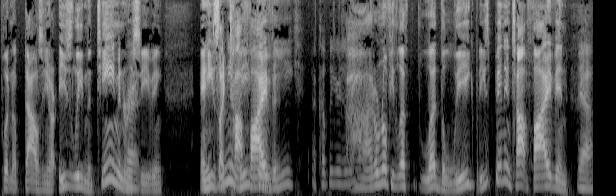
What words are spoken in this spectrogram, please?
putting up thousand yards. He's leading the team in Right. receiving, and he's Didn't like he top the five. league a couple years ago. Ah, I don't know if he left led the league, but he's been in top five in yeah,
